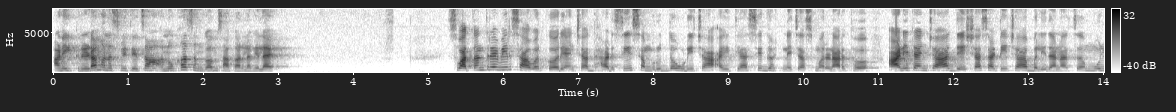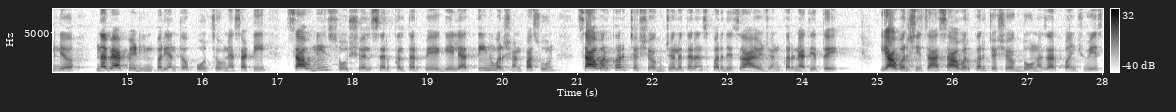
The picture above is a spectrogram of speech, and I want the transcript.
आणि क्रीडा मनस्वितेचा अनोखा संगम साकारला गेलाय. स्वातंत्र्यवीर सावरकर यांच्या धाडसी समृद्ध उडीच्या ऐतिहासिक घटनेच्या स्मरणार्थ आणि त्यांच्या देशासाठीच्या बलिदानाचं मूल्य नव्या पिढींपर्यंत पोहोचवण्यासाठी सावली सोशल सर्कलतर्फे गेल्या तीन वर्षांपासून सावरकर चषक जलतरण स्पर्धेचं आयोजन करण्यात येतंय. यावर्षीचा सावरकर चषक दोन हजार पंचवीस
